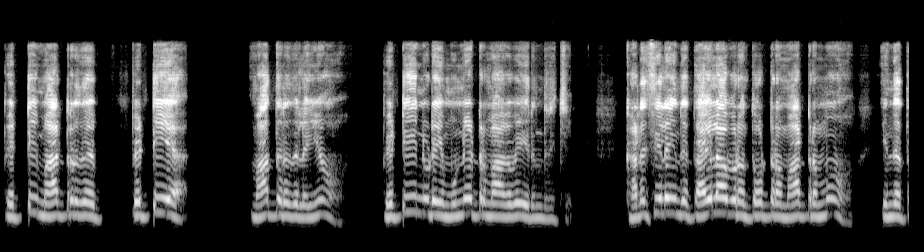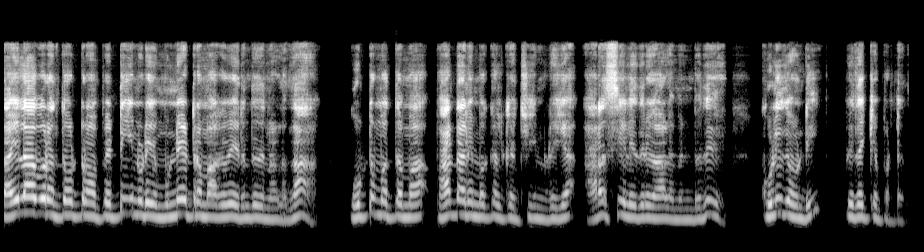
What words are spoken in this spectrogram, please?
பெட்டி மாற்றுறது பெட்டியை மாற்றுறதுலையும் பெட்டியினுடைய முன்னேற்றமாகவே இருந்துருச்சு. கடைசியில் இந்த தைலாபுரம் தோற்றம் மாற்றமும், இந்த தைலாபுரம் தோற்றம் பெட்டியினுடைய முன்னேற்றமாகவே இருந்ததுனால தான், ஒட்டுமொத்தமாக பாட்டாளி மக்கள் கட்சியினுடைய அரசியல் எதிர்காலம் என்பது குழி தோண்டி விதைக்கப்பட்டது.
